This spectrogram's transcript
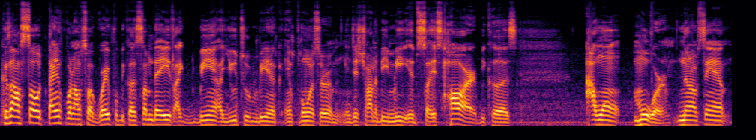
Cause I'm so thankful and I'm so grateful because some days like being a YouTuber, being an influencer and just trying to be me, it's it's hard because I want more. You know what I'm saying?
